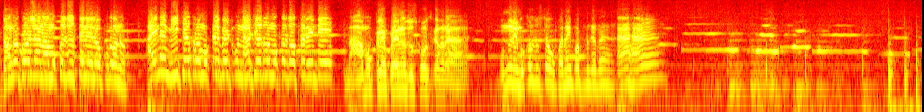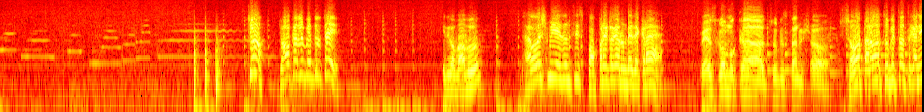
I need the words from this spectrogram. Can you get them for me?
దొంగ కోళ్ళ నా ముక్కలు చూస్తే నేను ఒప్పుకోను. అయినా మీ చేతిలో ముక్కలు పెట్టుకుని నా చేతిలో ముక్కలు చూస్తారేంటి? నా ముక్కలు ఎప్పుడైనా చూసుకోవచ్చు కదరా. ముందు నీ ముక్కలు చూస్తే ఒక పని అయిపోతుంది కదా. ఆహా. చో జోకర్లు బెదురుతాయి. ఇదిగో బాబు ధనలక్ష్మి ఏజెన్సీస్ ఆపరేటర్ గారు ఉండేది ఎక్కడ? వేసుకో ముక్క చూపిస్తాను షో. షో తర్వాత చూపించవచ్చు కానీ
